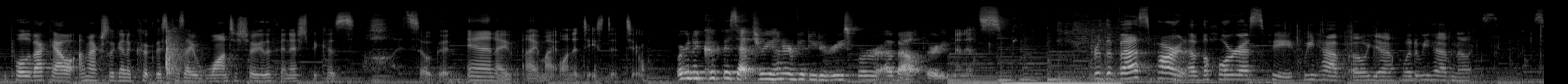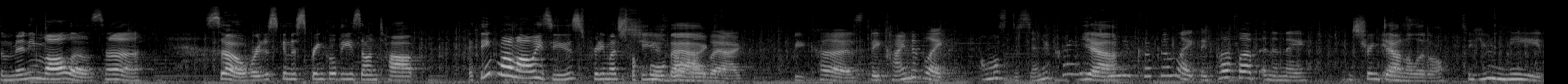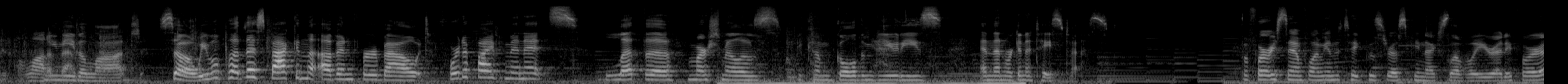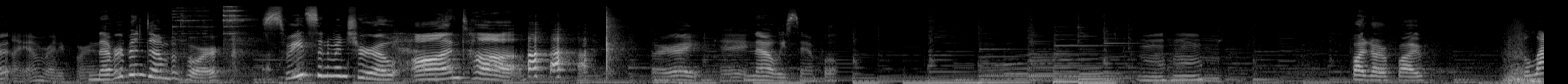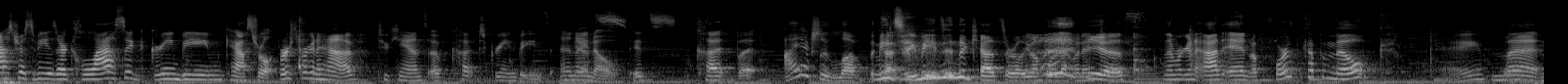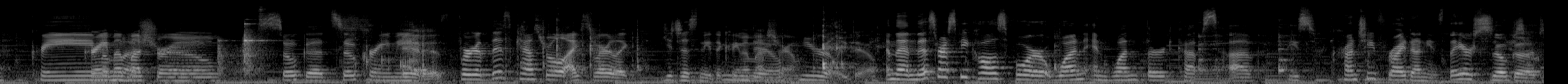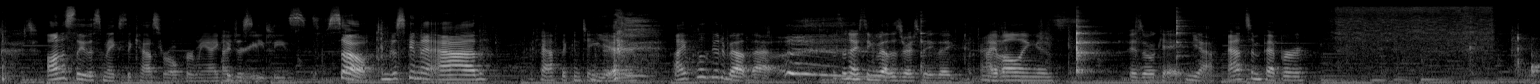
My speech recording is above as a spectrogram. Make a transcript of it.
we pull it back out. I'm actually gonna cook this because I want to show you the finish because oh, it's so good. And I, I might wanna taste it too. We're gonna cook this at 350 degrees for about 30 minutes. For the best part of the whole recipe, we have, oh yeah, what do we have, Knox? Some mini mallows, huh? So we're just gonna sprinkle these on top. I think mom always used pretty much the She whole used bag. The whole bag because they kind of like almost disintegrate Yeah. when you cook them. Like they puff up and then they. Shrink Yes. down a little. So you need a lot of You them. need a lot. So we will put this back in the oven for about four to five minutes. Let the marshmallows become golden beauties, and then we're gonna taste test. Before we sample, I'm gonna take this recipe next level. You ready for it? I am ready for it. Never been done before. Sweet cinnamon churro on top. All right. Okay. Now we sample. Mm-hmm. Five out of five. The last recipe is our classic green bean casserole. First, we're gonna have two cans of cut green beans. And I know it's cut, but I actually love the Me cut too. green beans in the casserole. You wanna pour that one in? Yes. And then we're gonna add in a fourth cup of milk. Okay. And then cream, Cream of mushroom. So good, so creamy. It is. For this casserole, I swear, like, you just need the cream You of do. mushroom. You really do. And then this recipe calls for one and one third cups of these crunchy fried onions. They are so good. Honestly, this makes the casserole for me. I could just eat these. So I'm just gonna add. Half the container. Yeah. I feel good about that. That's the nice thing about this recipe. Like, eyeballing is is okay. Yeah. Add some pepper.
